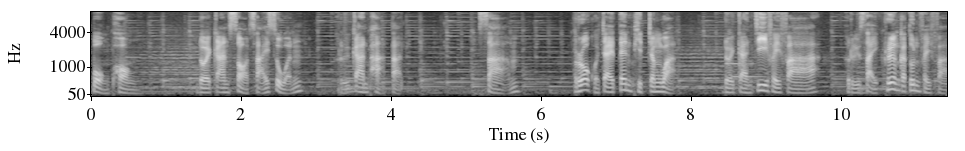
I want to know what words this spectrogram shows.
โป่งพอง โดยการสอดสายสวน หรือการผ่าตัด 3. โรคหัวใจเต้นผิดจังหวะ โดยการจี้ไฟฟ้า หรือใส่เครื่องกระตุ้นไฟฟ้า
